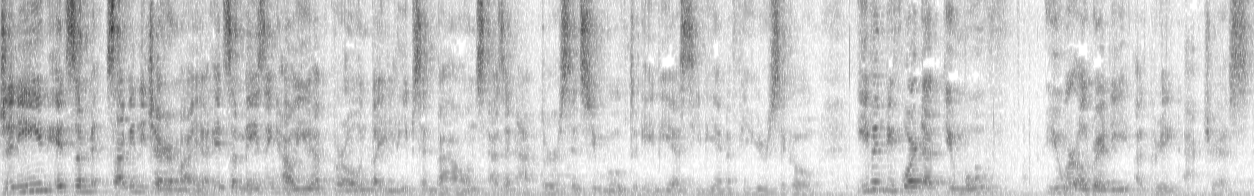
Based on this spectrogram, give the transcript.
Janine, it's am- sabi ni Jeremiah, it's amazing how you have grown by leaps and bounds as an actor since you moved to ABS-CBN a few years ago. Even before that you moved, you were already a great actress.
